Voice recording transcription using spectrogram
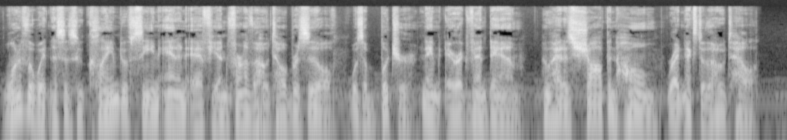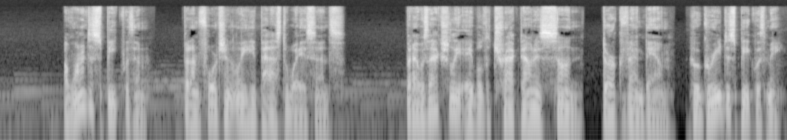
One of the witnesses who claimed to have seen An and Eefje in front of the Hotel Brazil was a butcher named Eric Van Dam, who had his shop and home right next to the hotel. I wanted to speak with him, but unfortunately he passed away since. But I was actually able to track down his son, Dirk Van Dam, who agreed to speak with me.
